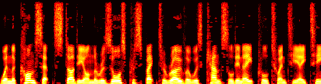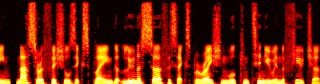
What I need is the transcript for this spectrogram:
When the concept study on the Resource Prospector rover was cancelled in April 2018, NASA officials explained that lunar surface exploration will continue in the future,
